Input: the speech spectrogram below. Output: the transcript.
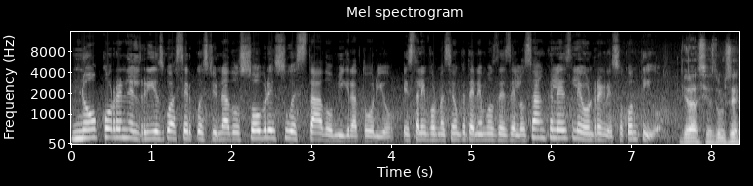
no corren el riesgo a ser cuestionados sobre su estado migratorio. Esta es la información que tenemos desde Los Ángeles. León, regreso contigo. Gracias, Dulce.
